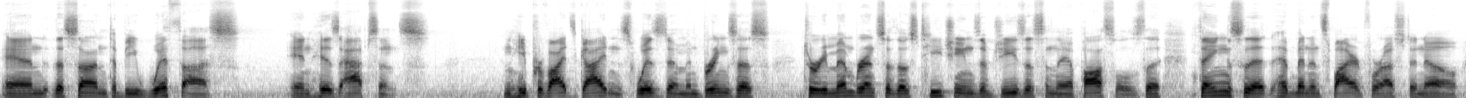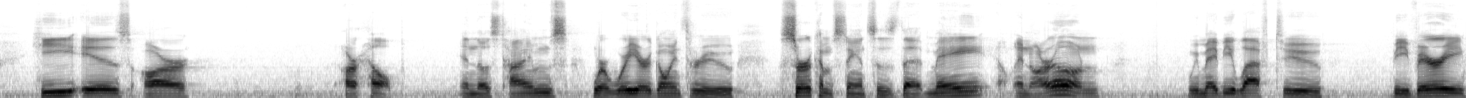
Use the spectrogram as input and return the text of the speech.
and the Son to be with us in his absence. And he provides guidance, wisdom, and brings us to remembrance of those teachings of Jesus and the apostles, the things that have been inspired for us to know. He is our, our help in those times where we are going through circumstances that may, in our own, we may be left to be very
